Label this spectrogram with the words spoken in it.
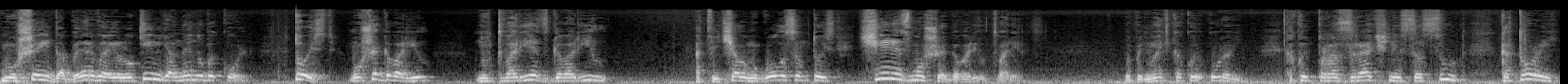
Муше и Даберва и Луким Янену Беколь. То есть Муше говорил, но Творец говорил, отвечал ему голосом, то есть через Муше говорил Творец. Вы понимаете, какой уровень? какой прозрачный сосуд, который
